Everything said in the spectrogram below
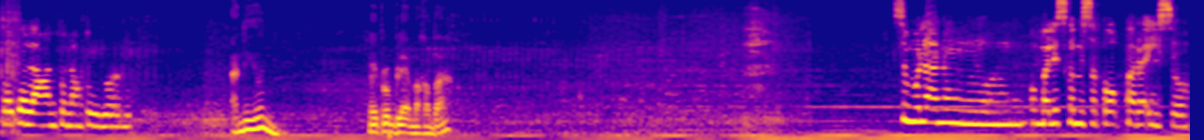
Kaya kailangan ko ng tulong. Ano yun? May problema ka ba? Simula nung umalis kami sa Pook Paraiso,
